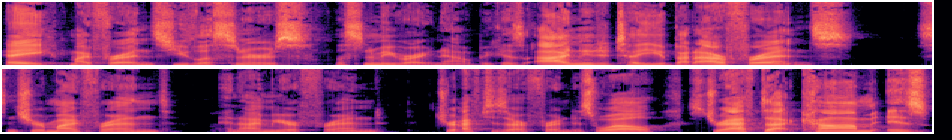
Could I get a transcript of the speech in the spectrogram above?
Hey, my friends, you listeners, listen to me right now because I need to tell you about our friends. Since you're my friend and I'm your friend, Draft is our friend as well. Draft.com is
